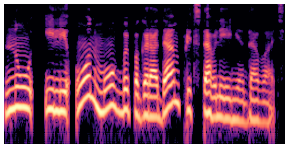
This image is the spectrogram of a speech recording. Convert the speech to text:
Ну, или он мог бы по городам представления давать.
